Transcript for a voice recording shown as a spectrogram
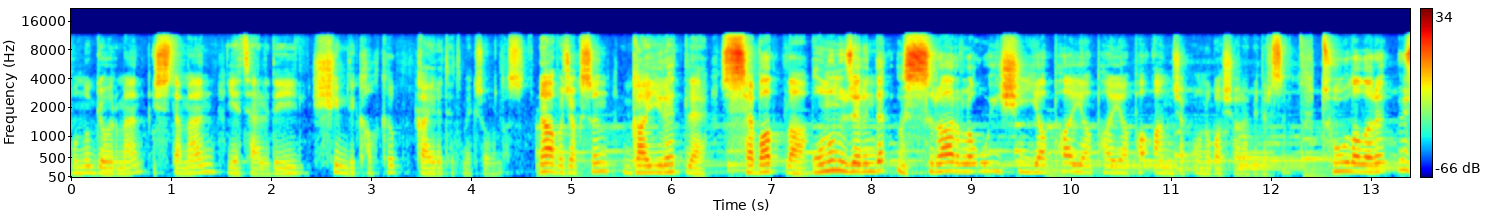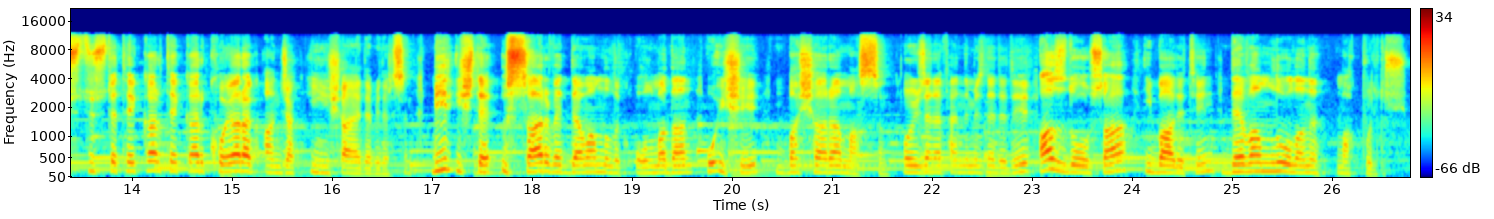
bunu görmen, istemen yeterli değil. Şimdi kalkıp gayret etmek zorundasın. Ne yapacaksın? Gayretle, sebatla, onun üzerinde ısrarla o işi yapa yapa yapa ancak onu başarabilirsin. Tuğlaları üst üste tekrar tekrar koyarak ancak inşa edebilirsin. Bir işte ısrar ve devamlılık olmadan o işi başaramazsın. O yüzden Efendimiz ne dedi? Az da olsa ibadetin devamlı olanı makbuldür.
